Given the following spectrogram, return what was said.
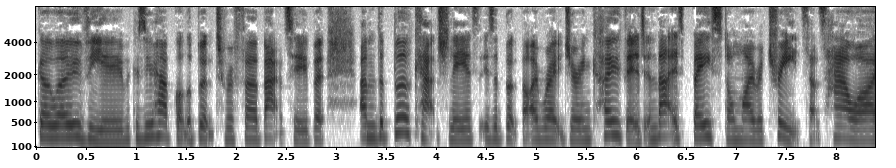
go over you because you have got the book to refer back to. But um, the book actually is, is a book that I wrote during COVID and that is based on my retreats. That's how I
